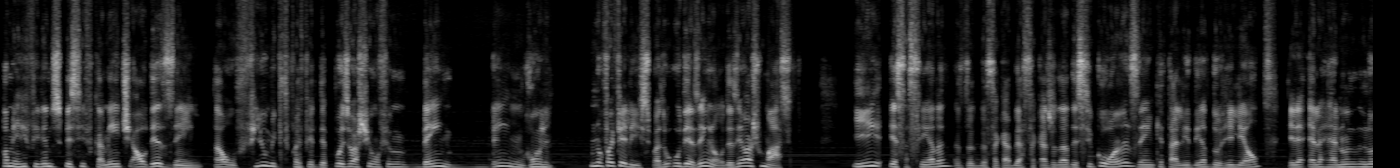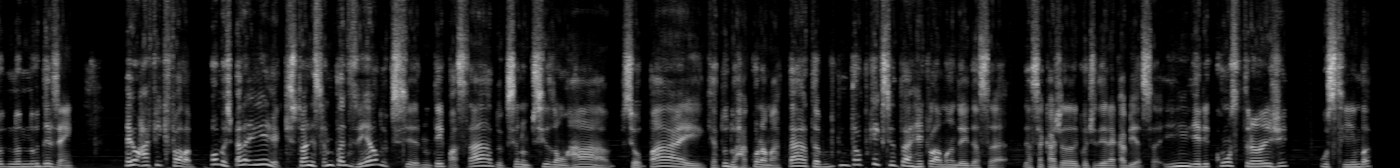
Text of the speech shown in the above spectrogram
Tô me referindo especificamente ao desenho, tá? O filme que foi feito depois eu achei um filme bem, bem ruim. Não foi feliz, mas o, o desenho não, o desenho eu acho massa. E essa cena, dessa, dessa cajadada desse Gohan Zen que tá ali dentro do Rei Leão, ele, ele é no, no, no desenho. Aí o Rafik fala: pô, mas peraí, que história você não tá dizendo que você não tem passado, que você não precisa honrar seu pai, que é tudo Hakuna Matata? Então por que, que você tá reclamando aí dessa, dessa caixa que eu te dei na cabeça? E ele constrange o Simba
